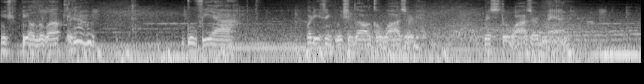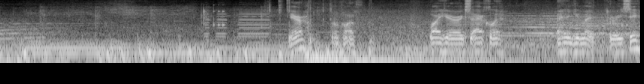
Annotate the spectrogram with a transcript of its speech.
you should be able to look. Goofy, uh, where do you think we should go, Uncle Wazard? Mr. Wazard, man. Here? Okay. Why here exactly? I think you meant Greasy.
